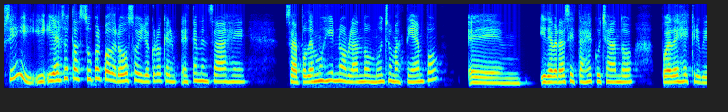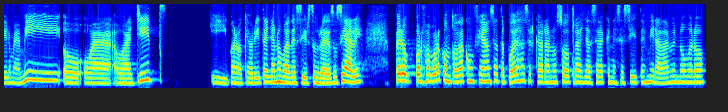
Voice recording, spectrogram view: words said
Sí, y, eso está súper poderoso y yo creo que este mensaje, o sea, podemos irnos hablando mucho más tiempo em, y de verdad si estás escuchando, puedes escribirme a mí o, a, o a Jit y bueno, que ahorita ya nos va a decir sus redes sociales, pero por favor, con toda confianza, te puedes acercar a nosotras, ya sea que necesites, mira, dame un número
